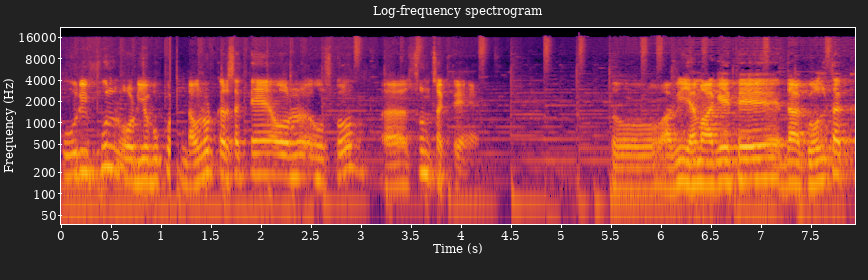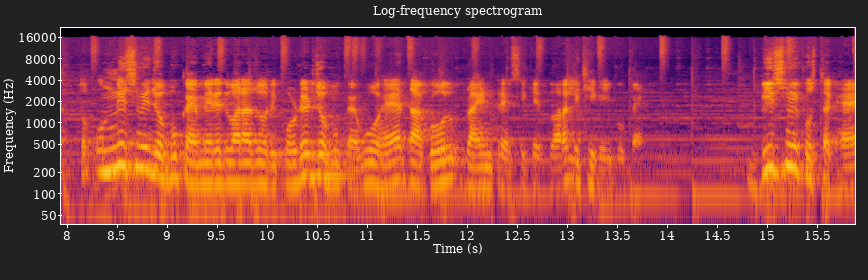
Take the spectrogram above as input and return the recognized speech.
पूरी फुल ऑडियो बुक को डाउनलोड कर सकते हैं और उसको सुन सकते हैं। तो अभी हम आगे थे द गोल तक। तो उन्नीसवीं जो बुक है, मेरे द्वारा जो रिकॉर्डेड जो बुक है, वो है द गोल ब्राइन ट्रेसी के द्वारा लिखी गई बुक है। बीसवीं पुस्तक है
